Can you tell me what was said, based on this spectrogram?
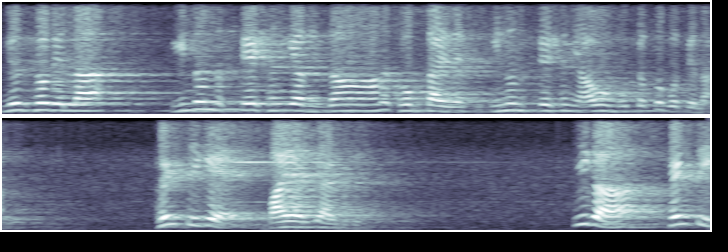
ನಿಲ್ಲಿಸೋದಿಲ್ಲ ಇನ್ನೊಂದು ಸ್ಟೇಷನ್ಗೆ ಅದು ನಿಧಾನಕ್ಕೆ ಹೋಗ್ತಾ ಇದೆ. ಇನ್ನೊಂದು ಸ್ಟೇಷನ್ ಯಾವ ಮುಟ್ಟತ್ತೋ ಗೊತ್ತಿಲ್ಲ. ಹೆಂಡತಿಗೆ ಬಾಯಾರಿಕೆ ಆಗ್ಬಿಟ್ಟಿದೆ. ಈಗ ಹೆಂಡತಿ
